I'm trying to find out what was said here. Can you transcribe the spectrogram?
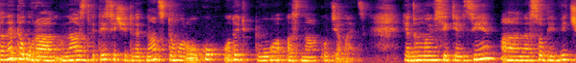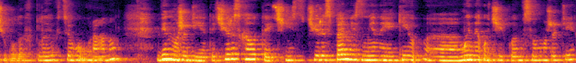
Планета Уран у нас з 2019 року ходить по знаку тілець. Я думаю, всі тільці на собі відчули вплив цього урану. Він може діяти через хаотичність, через певні зміни, які е, ми не очікуємо в своєму житті.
